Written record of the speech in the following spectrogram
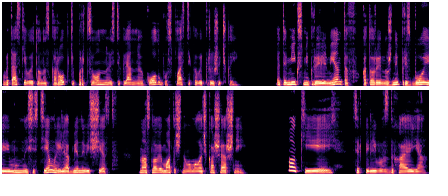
Вытаскивает он из коробки порционную стеклянную колбу с пластиковой крышечкой. Это микс микроэлементов, которые нужны при сбое иммунной системы или обмене веществ на основе маточного молочка шершней. Окей, терпеливо вздыхаю я.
